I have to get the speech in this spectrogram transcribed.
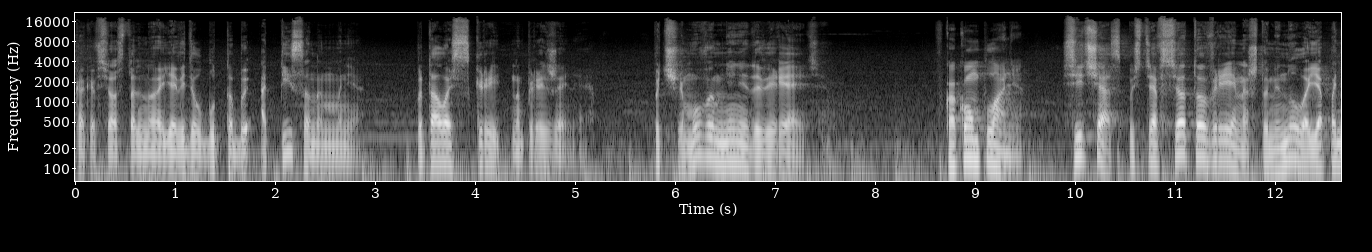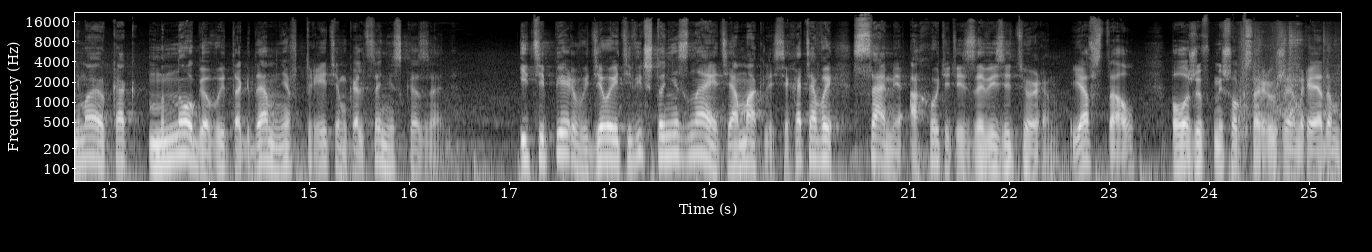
как и все остальное, я видел будто бы описанным мне, пыталось скрыть напряжение. Почему вы мне не доверяете? В каком плане? Сейчас, спустя все то время, что минуло, я понимаю, как много вы тогда мне в третьем кольце не сказали. И теперь вы делаете вид, что не знаете о Маклисе, хотя вы сами охотитесь за визитером. Я встал, положив мешок с оружием рядом,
